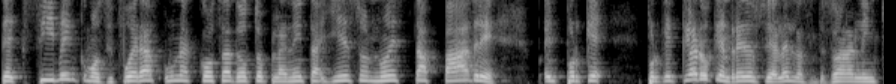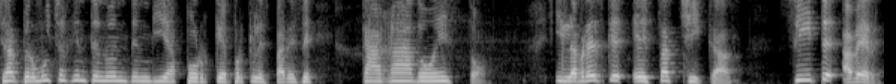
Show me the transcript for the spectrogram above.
te exhiben como si fueras una cosa de otro planeta y eso no está padre. Eh, Porque, porque claro que en redes sociales las empezaron a linchar, pero mucha gente no entendía por qué, porque les parece cagado esto. Y la verdad es que estas chicas, sí te, a ver,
